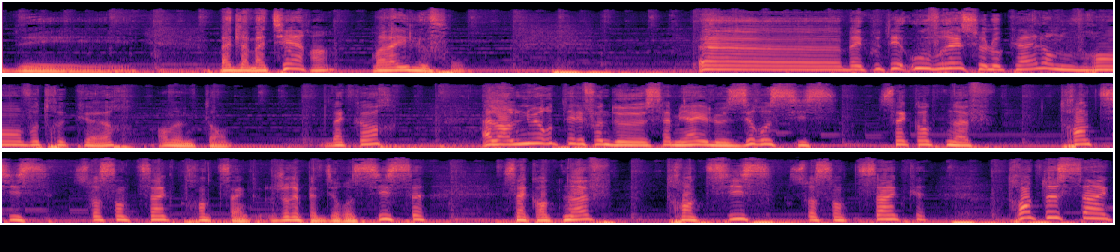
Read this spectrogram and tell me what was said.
des bah, de la matière, hein, voilà, ils le font. Euh, bah écoutez, ouvrez ce local en ouvrant votre cœur en même temps. D'accord? Alors le numéro de téléphone de Samia est le 06 59 36 65 35. Je répète 06 59 36 65 35.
